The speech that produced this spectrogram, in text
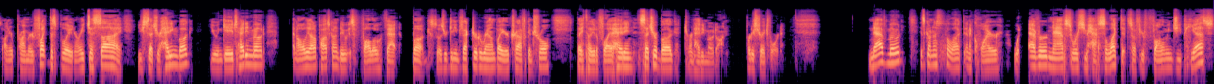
So on your primary flight display, or HSI, you set your heading bug, you engage heading mode, and all the autopilot's going to do is follow that bug. So as you're getting vectored around by air traffic control, they tell you to fly a heading, set your bug, turn heading mode on. Pretty straightforward. Nav mode is going to select and acquire whatever nav source you have selected. So if you're following GPS,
